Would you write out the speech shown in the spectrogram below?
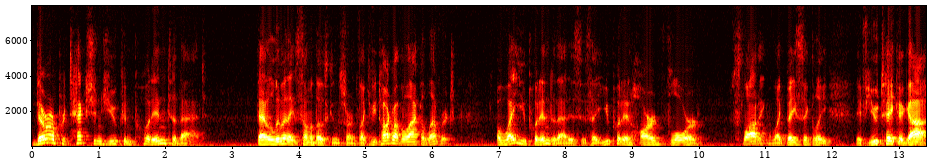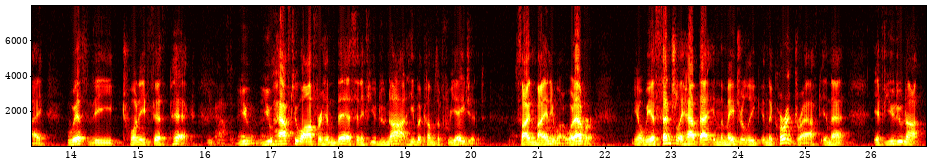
There are protections you can put into that that eliminate some of those concerns. Like if you talk about the lack of leverage, a way you put into that is, is that you put in hard floor slotting. Like basically, if you take a guy with the 25th pick, You have to. You you have to offer him this, and if you do not, he becomes a free agent, signed by anyone or whatever. You know, we essentially have that in the major league in the current draft. In that, if you do not,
